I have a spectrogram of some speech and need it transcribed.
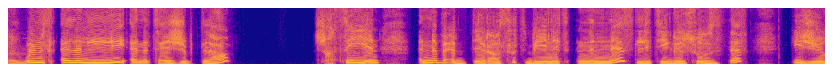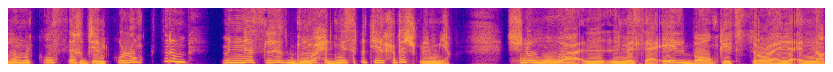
والمسألة اللي أنا تعجبت لها شخصيا أن بعد الدراسات بينت أن الناس اللي تيجلسوا بزاف كيجيهم ال cancer ديال الكولون أكثر من الناس اللي بواحد النسبة ديال 11% شنو هو المسائل؟ bon كيفسروا على أن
